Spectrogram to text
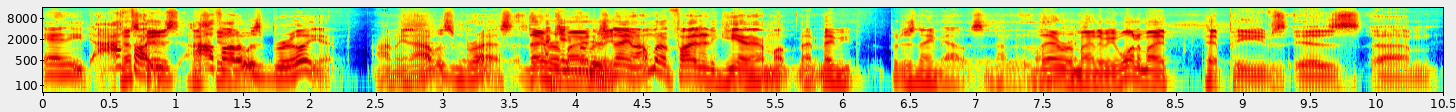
And he, I That's thought good. it was, That's I thought it was brilliant. I mean, I was impressed. That I can't remember his me- name. I'm going to find it again. I'm going to maybe put his name out sometime. In the that podcast. reminded me. One of my pet peeves is um,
